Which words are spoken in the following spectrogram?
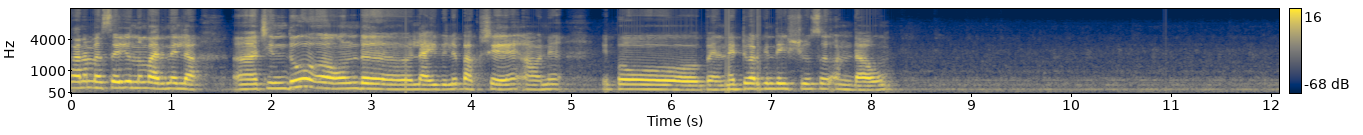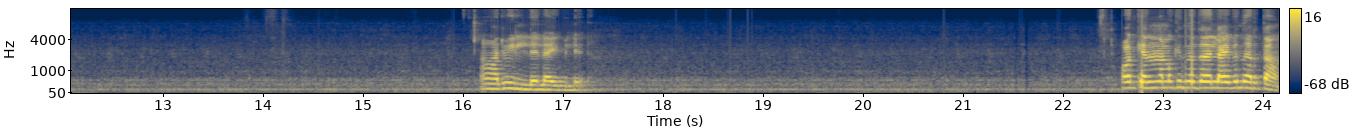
കാരണം മെസ്സേജ് ഒന്നും വരുന്നില്ല. ചിന്തു ഉണ്ട് ലൈവിൽ പക്ഷേ അവന് ഇപ്പോൾ നെറ്റ്വർക്കിന്റെ ഇഷ്യൂസ് ഉണ്ടാവും. ആരും ഇല്ല ലൈവിൽ ഓക്കെ എന്നാൽ നമുക്ക് ഇന്നത്തെ ലൈവ് നിർത്താം.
